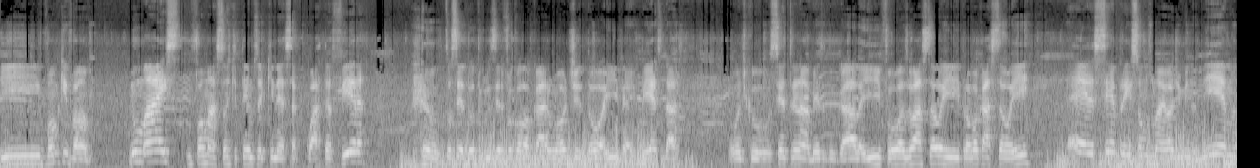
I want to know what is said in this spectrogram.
E vamos que vamos. No mais, informações que temos aqui nessa quarta-feira. o torcedor do Cruzeiro foi colocar um outdoor aí, velho, perto da onde que o centro de treinamento do Galo aí foi uma zoação aí, provocação aí. É, sempre aí somos maiores de Minas mesmo,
